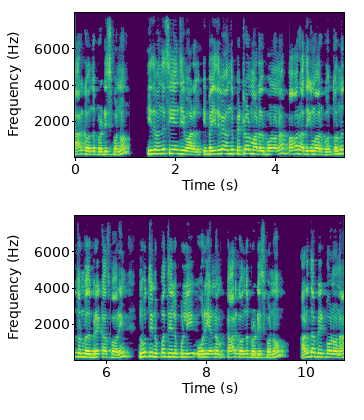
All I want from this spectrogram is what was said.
டார்க் வந்து ப்ரொடியூஸ் பண்ணும். இது வந்து சிஎன்ஜி மாடல் இப்போ இதுவே வந்து பெட்ரோல் மாடல் போனோம்னா பவர் அதிகமாக இருக்கும். தொண்ணூத்தொன்பது பிரேக்காஸ் பவரையும் நூற்றி முப்பத்தேழு புள்ளி ஒரு எண்ணம் டார்க் வந்து ப்ரொடியூஸ் பண்ணும். அடுத்த அப்டேட் போனோன்னா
